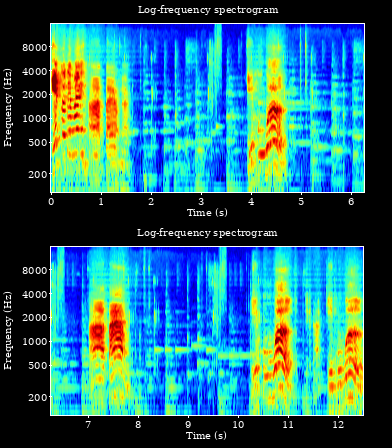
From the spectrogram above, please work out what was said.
เอ็ดเลยได้ไหมห้าแต้มนะเกมโอเวอร์ห้าแต้ม เกมโอเวอร์เดี๋ยวนะเกมโอเวอร์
